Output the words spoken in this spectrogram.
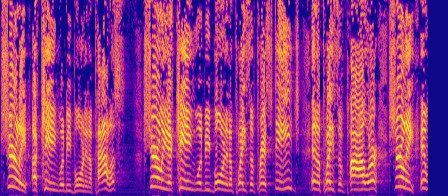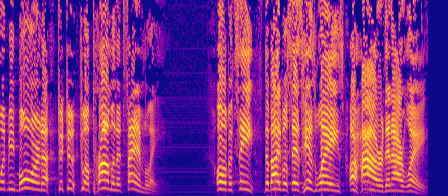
Surely a king would be born in a palace. Surely a king would be born in a place of prestige, in a place of power. Surely it would be born uh, to, to, to a prominent family. Oh, but see, the Bible says his ways are higher than our ways.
